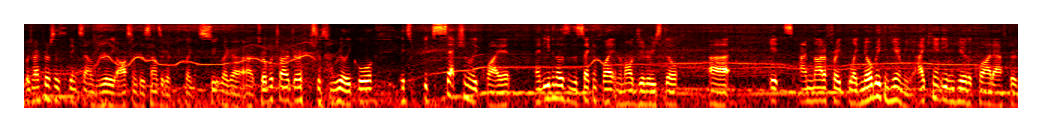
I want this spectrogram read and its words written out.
which I personally think sounds really awesome because it sounds like a like a suit like a, a turbocharger. so it's really cool. It's exceptionally quiet, and even though this is the second flight and I'm all jittery still, uh, it's I'm not afraid. Like nobody can hear me. I can't even hear the quad after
